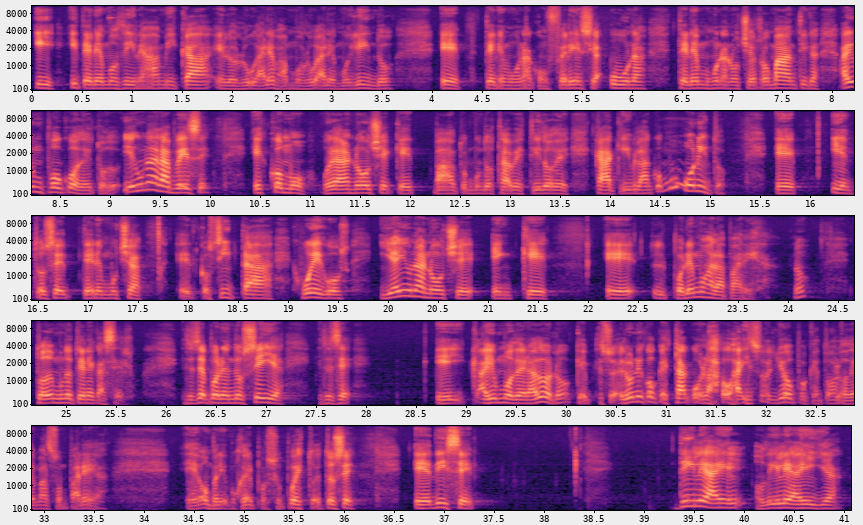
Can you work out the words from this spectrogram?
y, tenemos dinámica en los lugares, vamos a lugares muy lindos, eh, tenemos una conferencia, una, tenemos una noche romántica, hay un poco de todo. Y en una de las veces es como una de las noches que todo el mundo está vestido de kaki blanco, muy bonito. Eh, y entonces tienen muchas eh, cositas, juegos, y hay una noche en que ponemos a la pareja, ¿no? Todo el mundo tiene que hacerlo. Entonces ponen dos sillas, entonces y hay un moderador, ¿no? Que el único que está colado ahí soy yo, porque todos los demás son parejas, eh, hombre y mujer, por supuesto. Entonces, eh, dice, dile a él o dile a ella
